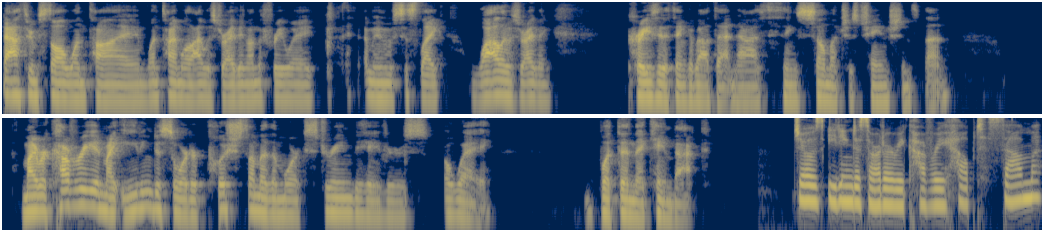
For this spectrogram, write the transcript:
Bathroom stall one time, one time while I was driving on the freeway. I mean, it was just like while I was driving. Crazy to think about that now. Things so much has changed since then. My recovery and my eating disorder pushed some of the more extreme behaviors away, but then they came back. Joe's eating disorder recovery helped some,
